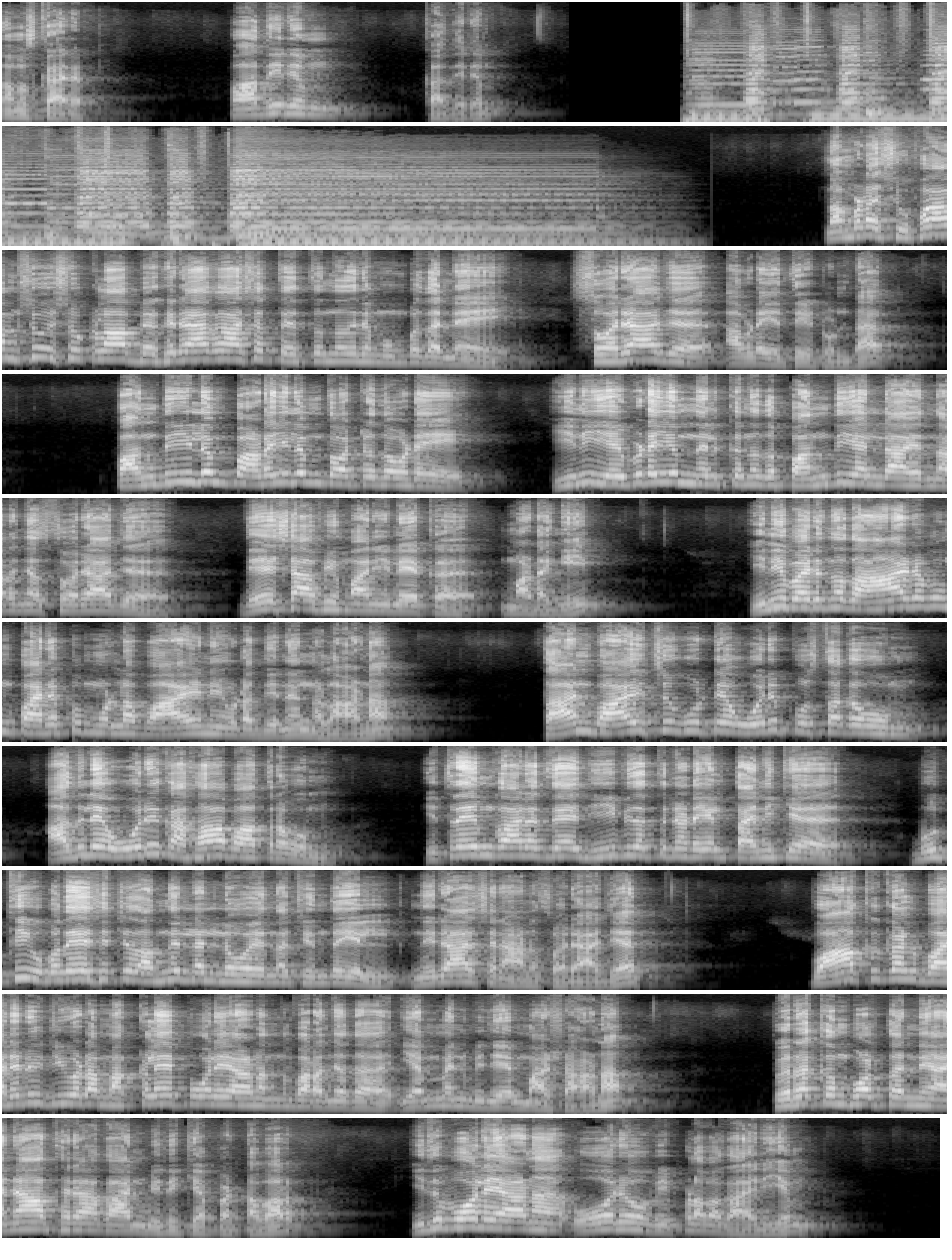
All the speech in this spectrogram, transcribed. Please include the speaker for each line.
Speaker 1: നമസ്കാരം. പതിരും കതിരും. നമ്മുടെ ശുഭാംശു ശുക്ല ബഹിരാകാശത്തെത്തുന്നതിന് മുമ്പ് തന്നെ സ്വരാജ് അവിടെ എത്തിയിട്ടുണ്ട്. പന്തിയിലും പടയിലും തോറ്റതോടെ ഇനി എവിടെയും നിൽക്കുന്നത് പന്തിയല്ല എന്നറിഞ്ഞ സ്വരാജ് ദേശാഭിമാനിയിലേക്ക് മടങ്ങി. ഇനി വരുന്നത് ആഴവും പരപ്പുമുള്ള വായനയുടെ ദിനങ്ങളാണ്. താൻ വായിച്ചു കൂട്ടിയ ഒരു പുസ്തകവും അതിലെ ഒരു കഥാപാത്രവും ഇത്രയും കാലത്തെ ജീവിതത്തിനിടയിൽ തനിക്ക് ബുദ്ധി ഉപദേശിച്ചു തന്നില്ലല്ലോ എന്ന ചിന്തയിൽ നിരാശനാണ് സ്വരാജ്. വാക്കുകൾ വരരുചിയുടെ മക്കളെ പോലെയാണെന്ന് പറഞ്ഞത് എം എൻ വിജയൻ മാഷാണ്. പിറക്കുമ്പോൾ തന്നെ അനാഥരാകാൻ വിധിക്കപ്പെട്ടവർ. ഇതുപോലെയാണ് ഓരോ വിപ്ലവകാരിയും.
